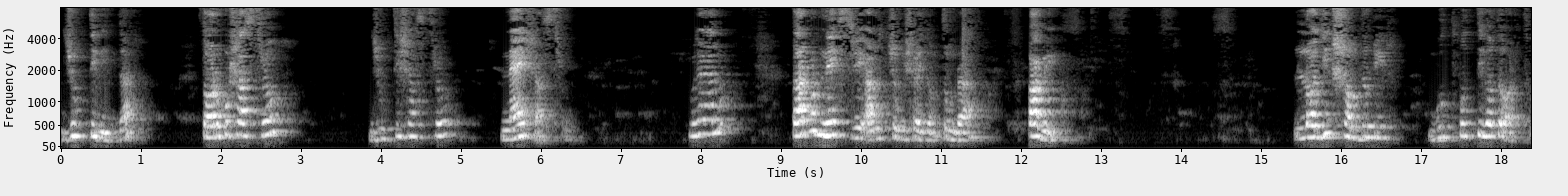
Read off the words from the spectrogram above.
যুক্তিবিদ্যা, তর্কশাস্ত্র, যুক্তিশাস্ত্র, ন্যায়শাস্ত্র। বুঝা গেল? তারপর নেক্সট যে আলোচ্য বিষয় তোমরা পাবে। লজিক শব্দটির বুৎপত্তিগত অর্থ।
